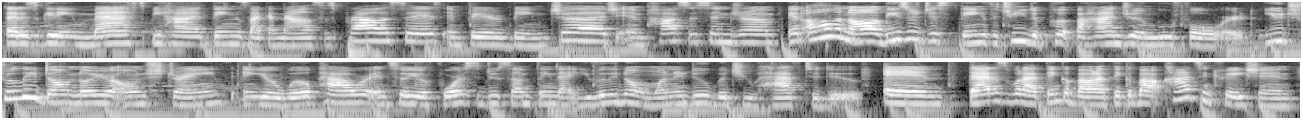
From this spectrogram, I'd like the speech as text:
that is getting masked behind things like analysis paralysis and fear of being judged, imposter syndrome. And all in all, these are just things that you need to put behind you and move forward. You truly don't know your own strength and your willpower until you're forced to do something that you really don't want to do, but you have to do. And that is what I think about. I think about content creation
